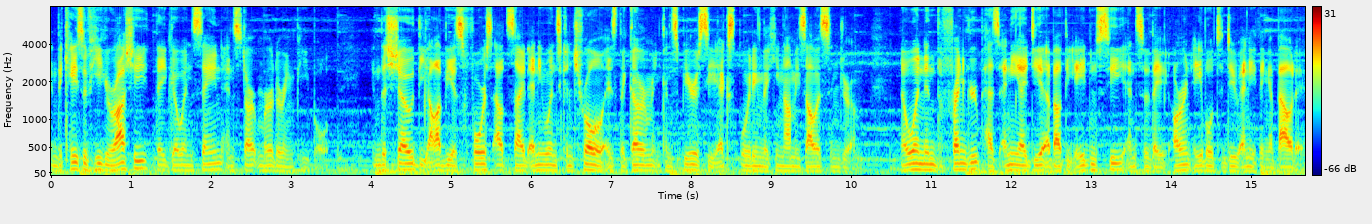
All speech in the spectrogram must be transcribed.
In the case of Higurashi, they go insane and start murdering people. In the show, the obvious force outside anyone's control is the government conspiracy exploiting the Hinamizawa syndrome. No one in the friend group has any idea about the agency, and so they aren't able to do anything about it.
